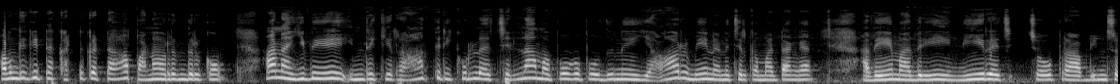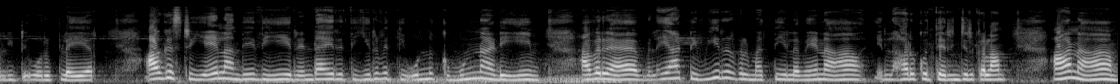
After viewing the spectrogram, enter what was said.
அவங்கக்கிட்ட கட்டுக்கட்டாக பணம் இருந்திருக்கும். ஆனால் இது இன்றைக்கு ராத்திரிக்குள்ளே செல்லாமல் போக போகுதுன்னு யாருமே நினச்சிருக்க மாட்டாங்க. அதே மாதிரி நீரஜ் சோப்ரா அப்படின்னு சொல்லிட்டு ஒரு பிளேயர் ஆகஸ்ட் ஏழாம் தேதி ரெண்டாயிரத்தி இருபத்தி ஒன்றுக்கு முன்னாடி அவரை விளையாட்டு வீரர்கள் மத்தியில் வேணால் எல்லாருக்கும் தெரிஞ்சிருக்கலாம். ஆனால்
